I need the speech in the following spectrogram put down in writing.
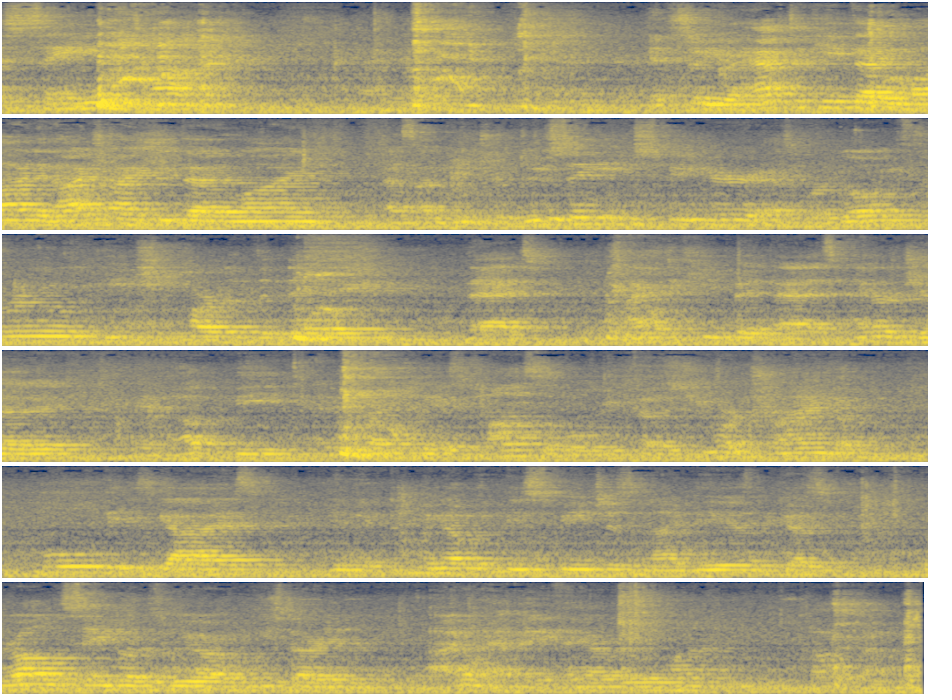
the same time. And so you have to keep that in mind, and I try and keep that in mind as I'm introducing each speaker, as we're going through each part of the day, that I have to keep it as energetic and upbeat and friendly as possible, because you are trying to pull these guys into coming up with these speeches and ideas, because they're all in the same boat as we are when we started. I don't have anything I really wanna talk about,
